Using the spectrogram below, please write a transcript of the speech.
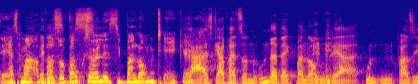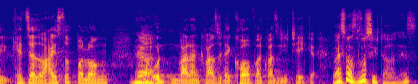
Erstmal, Wenn du was, so was guckst- zur Hölle ist die Ballontheke? Ja, es gab halt so einen Underberg-Ballon, der unten quasi, kennst du ja so Heißluftballon, und Ja. da unten war dann quasi der Korb, war quasi die Theke. Weißt du, was lustig daran ist?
